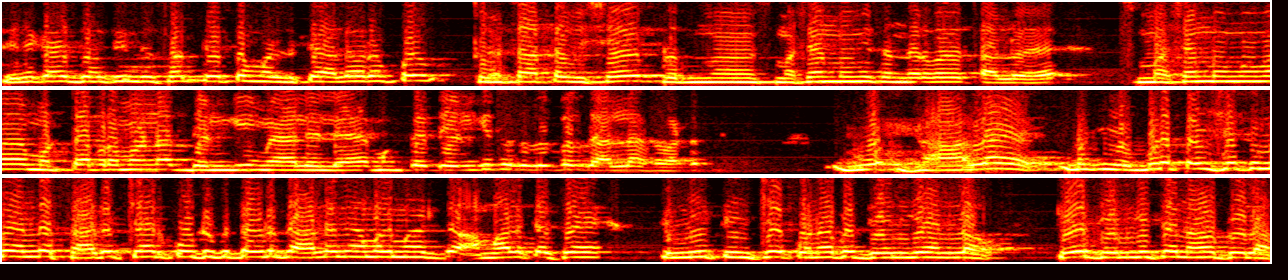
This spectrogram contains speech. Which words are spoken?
तिने काही दोन तीन दिवसात देतो म्हणलं ते आल्यावर आपण तुमचा आता विषय स्मशानभूमी संदर्भात चालू आहे. स्मशानभूमीवर मोठ्या प्रमाणात देणगी मिळालेली आहे. मग त्या देणगीचं सदुपयोग झालं असं वाटत नाही. झालंय. मग एवढे पैसे तुम्ही आणलं साडेचार कोटी रुपये तेवढं झालं नाही आम्हाला माहिती आम्हाला कसं आहे तुम्ही तीनशे कोणाकडे देणगी आणला ते देणगीचं नाव ठेवला.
